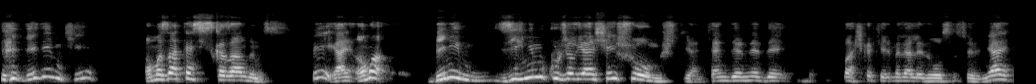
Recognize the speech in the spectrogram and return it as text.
dedim ki ama zaten siz kazandınız. Ve yani ama benim zihnimi kurcalayan şey şu olmuştu yani kendilerine de başka kelimelerle de olsa söyleyeyim. Yani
